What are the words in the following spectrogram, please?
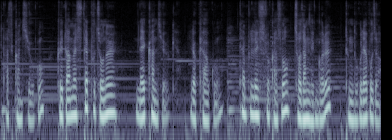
다섯 칸 지우고 그 다음에 스태프 zone을 네 칸 지울게요. 이렇게 하고 템플릿으로 가서 저장된 거를 등록을 해보죠.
